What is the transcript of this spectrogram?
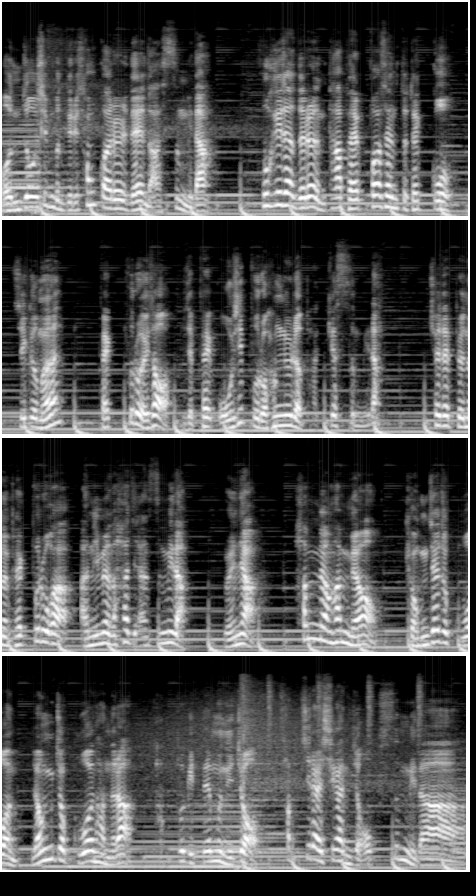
먼저 오신 분들이 성과를 내놨습니다. 후기자들은 다 100% 됐고 지금은 100%에서 이제 150% 확률로 바뀌었습니다. 최 대표는 100%가 아니면 하지 않습니다. 왜냐? 한명 한 명 경제적 구원, 영적 구원하느라 바쁘기 때문이죠. 삽질할 시간이 없습니다.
